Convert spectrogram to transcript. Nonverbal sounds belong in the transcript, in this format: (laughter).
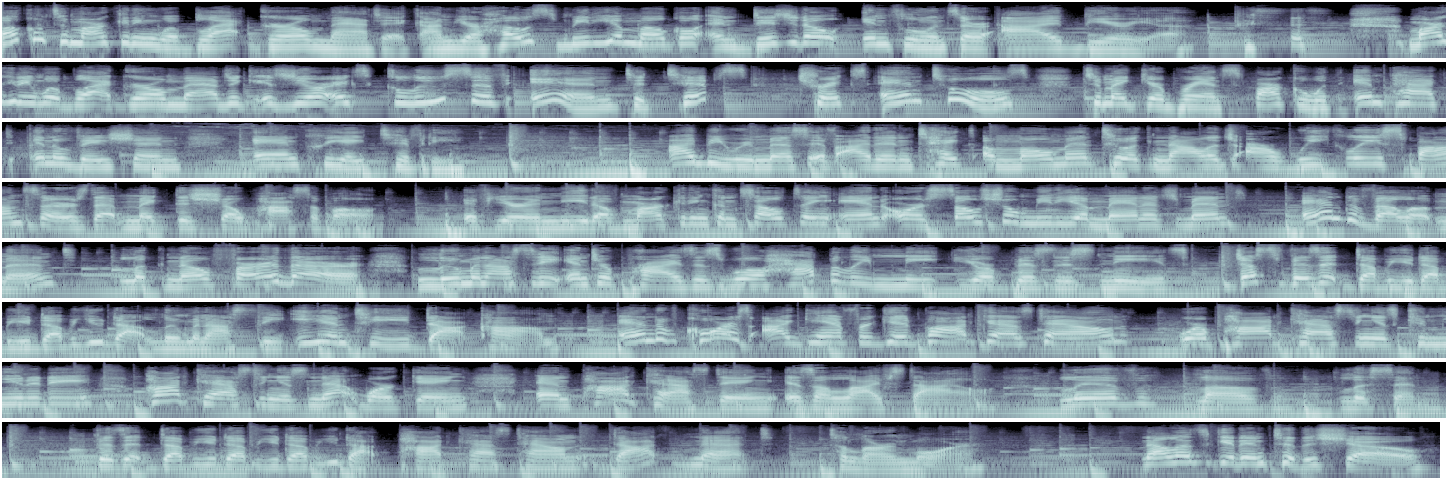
Welcome to Marketing with Black Girl Magic. I'm your host, media mogul, and digital influencer, Iberia. (laughs) Marketing with Black Girl Magic is your exclusive in to tips, tricks, and tools to make your brand sparkle with impact, innovation, and creativity. I'd be remiss if I didn't take a moment to acknowledge our weekly sponsors that make this show possible. If you're in need of marketing consulting and or social media management, and development, look no further. Luminosity Enterprises will happily meet your business needs. Just visit www.luminosityent.com. And of course, I can't forget Podcast Town, where podcasting is community, podcasting is networking, and podcasting is a lifestyle. Live, love, listen. Visit www.podcasttown.net to learn more. Now let's get into the show.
